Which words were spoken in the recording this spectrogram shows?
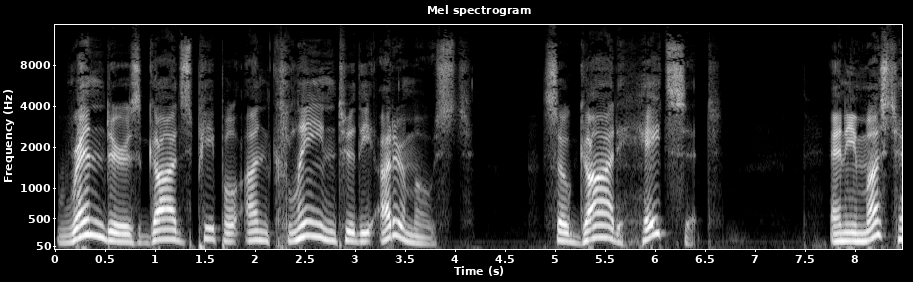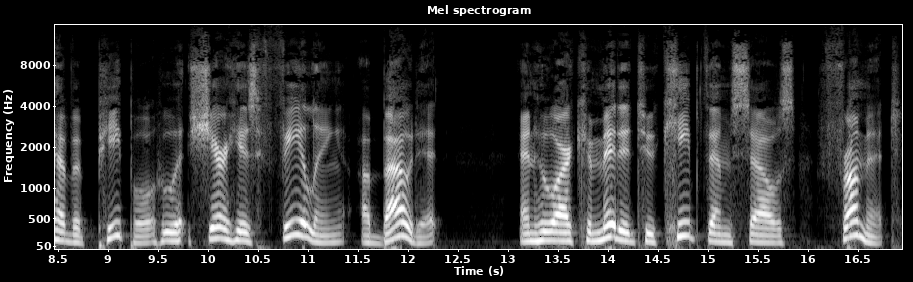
renders God's people unclean to the uttermost. So God hates it. And he must have a people who share his feeling about it and who are committed to keep themselves from it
